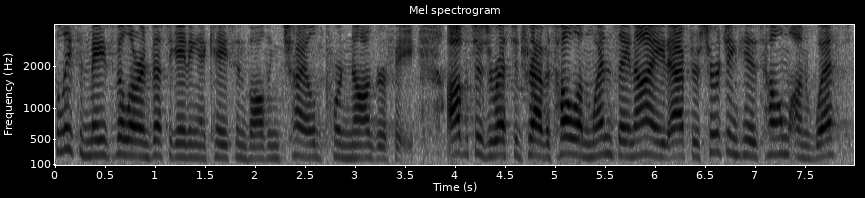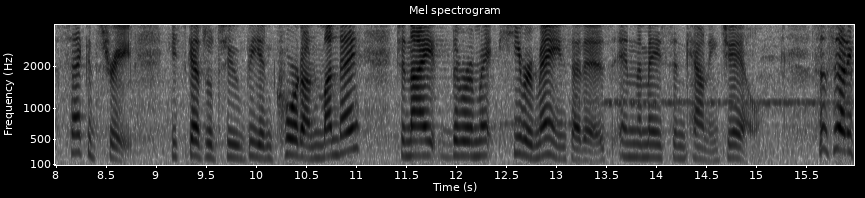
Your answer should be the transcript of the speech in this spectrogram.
Police in Maysville are investigating a case involving child pornography. Officers arrested Travis Hull on Wednesday night after searching his home on West 2nd Street. He's scheduled to be in court on Monday. Tonight, rem he remains, that is, in the Mason County Jail. Cincinnati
